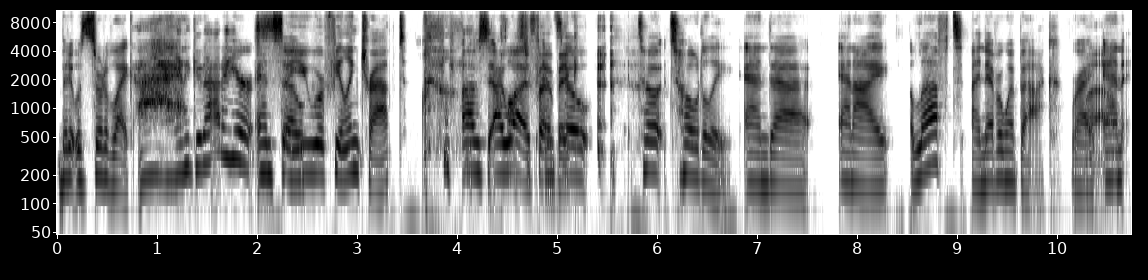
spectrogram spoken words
but it was sort of like ah, I gotta get out of here. And so, so you were feeling trapped. I was, I was, and so to, totally, and. uh and I left. I never went back. Right. Wow. And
